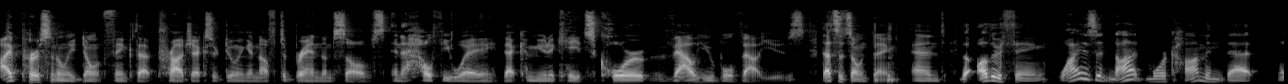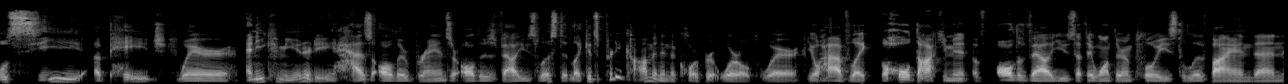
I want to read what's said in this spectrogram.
I personally don't think that projects are doing enough to brand themselves in a healthy way that communicates core valuable values. That's its own thing. And the other thing, why is it not more common that we'll see a page where any community has all their brands or all their values listed. Like it's pretty common in the corporate world where you'll have like the whole document of all the values that they want their employees to live by, and then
